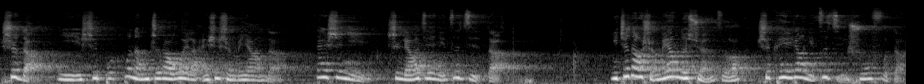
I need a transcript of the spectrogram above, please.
是的，你是不不能知道未来是什么样的，但是你是了解你自己的，你知道什么样的选择是可以让你自己舒服的。”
